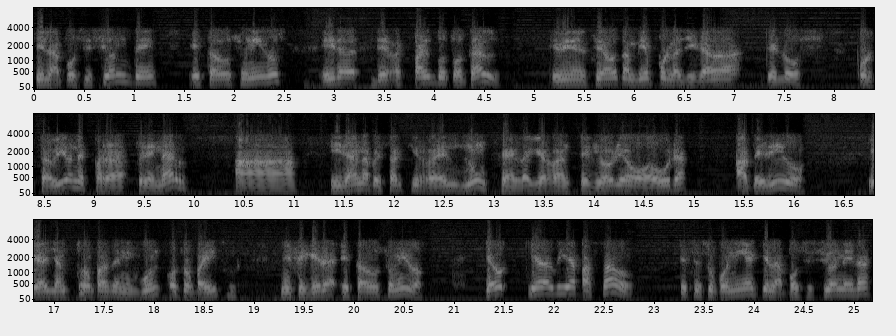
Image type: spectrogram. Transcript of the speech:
que la posición de Estados Unidos era de respaldo total, evidenciado también por la llegada de los portaaviones para frenar a Irán, a pesar que Israel nunca en la guerra anterior o ahora ha pedido que hayan tropas de ningún otro país, ni siquiera Estados Unidos. ¿Qué, había pasado? Que se suponía que la posición era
